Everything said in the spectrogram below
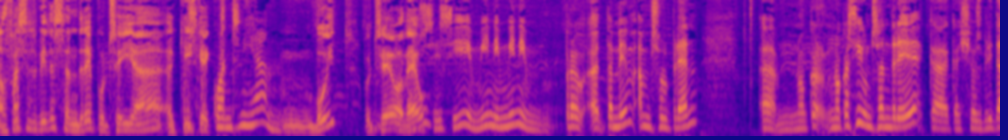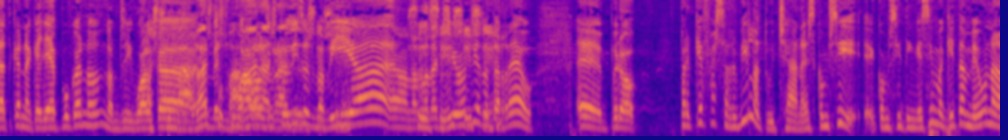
el fa servir de cendrer, potser hi ha aquí... Però és que quants n'hi ha? Mm, Vuit, potser, o deu? Sí, sí, mínim, mínim. Però eh, també em sorprèn eh, no, que, no que sigui un cendrer, que, que això és veritat que en aquella època, no? doncs igual Es que fumava, es també es fumava fumava a la als estudis, ràdio, es sí, sí. bevia a les Sí, sí, redaccions sí, i a tot sí. arreu. Eh, però per què fa servir la totxana? És com si, eh, com si tinguéssim aquí també una...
